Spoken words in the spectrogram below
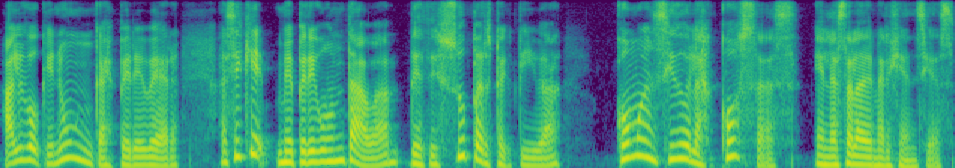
algo que nunca esperé ver. Así que me preguntaba, desde su perspectiva, cómo han sido las cosas en la sala de emergencias.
